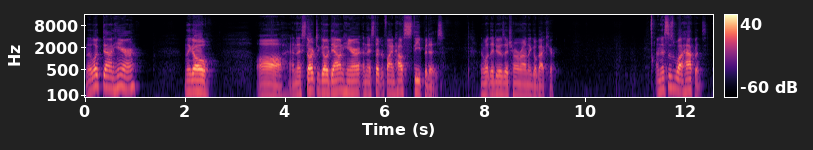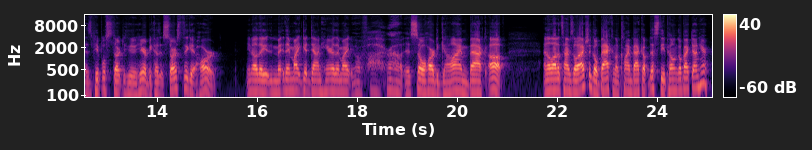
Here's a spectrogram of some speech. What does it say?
And they look down here and they go, oh, and they start to go down here and they start to find how steep it is. And what they do is they turn around and they go back here. And this is what happens as people start to do here because it starts to get hard. You know, they they might get down here, they might go far out. It's so hard to climb back up. And a lot of times they'll actually go back and they'll climb back up this steep hill and go back down here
